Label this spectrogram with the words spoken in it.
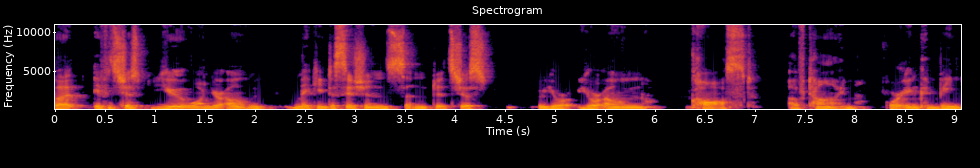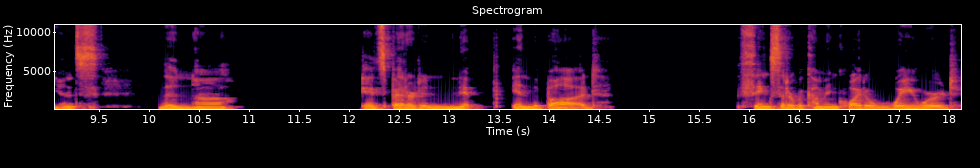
But if it's just you on your own making decisions and it's just your, your own cost of time or inconvenience, then uh, it's better to nip in the bud things that are becoming quite a wayward,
